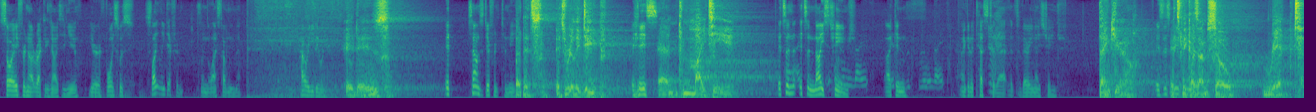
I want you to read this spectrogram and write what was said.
Sorry for not recognizing you. Your voice was slightly different from the last time we met. How are you doing? It is, It sounds different to me. but it's it's really deep It is. and mighty. It's a it's a nice change. I can. I can attest to that. It's a very nice change. Thank you. Is this It's because I'm so ripped.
